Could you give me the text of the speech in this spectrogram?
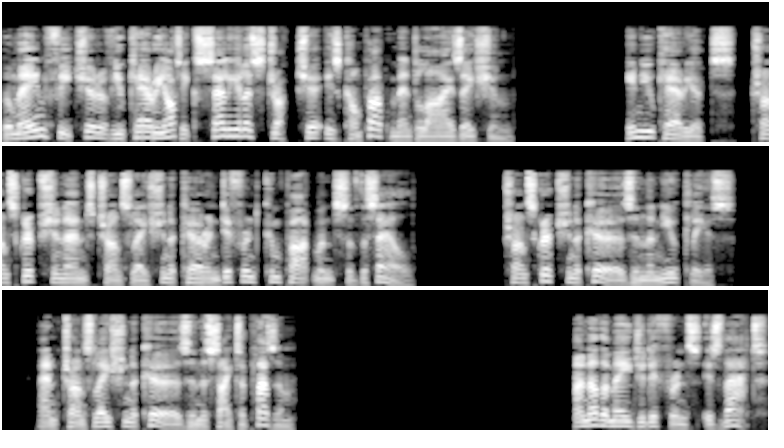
The main feature of eukaryotic cellular structure is compartmentalization. In eukaryotes, transcription and translation occur in different compartments of the cell. Transcription occurs in the nucleus. And translation occurs in the cytoplasm. Another major difference is that,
